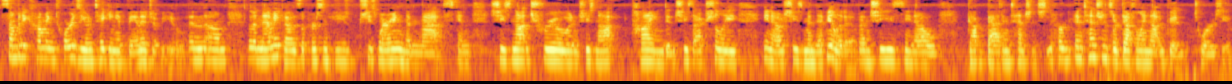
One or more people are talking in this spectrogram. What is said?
somebody coming towards you and taking advantage of you. And um, La Nemica is the person who she's wearing the mask and she's not true and she's not kind and she's actually, you know, she's manipulative and she's, you know, got bad intentions. Her intentions are definitely not good towards you.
